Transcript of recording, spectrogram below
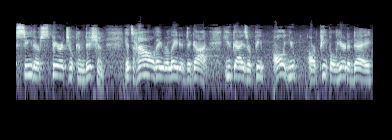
see their spiritual condition. It's how they related to God. You guys are people, all you are people here today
